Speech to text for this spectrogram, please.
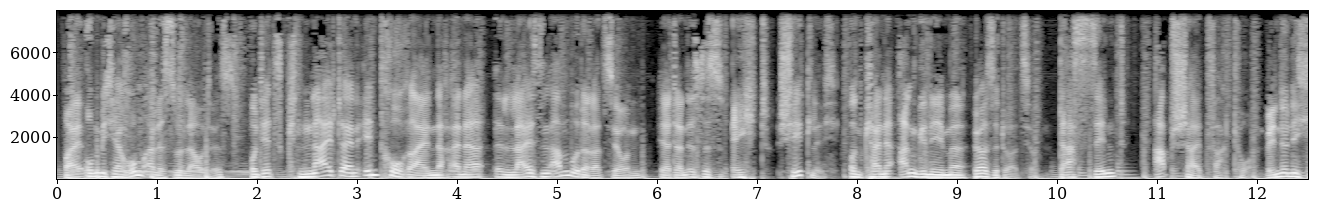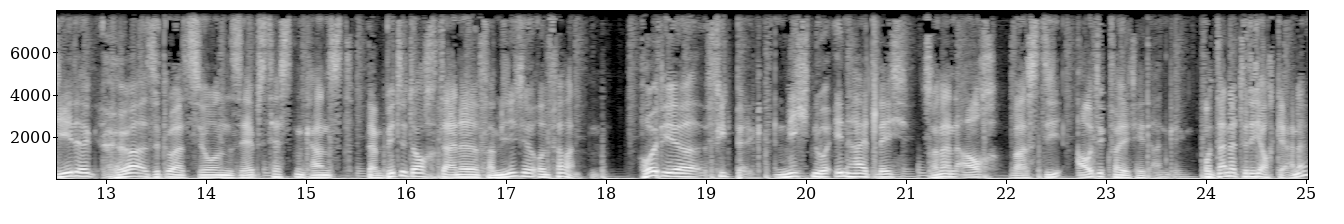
weil um mich herum alles so laut ist, und jetzt knallt dein Intro rein nach einer leisen Anmoderation, ja, dann ist es echt schädlich und keine angenehme Hörsituation. Das sind Abschaltfaktoren. Wenn du nicht jede Hörsituation selbst testen kannst, dann bitte doch deine Familie und Verwandten. Hol dir Feedback, nicht nur inhaltlich, sondern auch was die Audioqualität anging. Und dann natürlich auch gerne,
